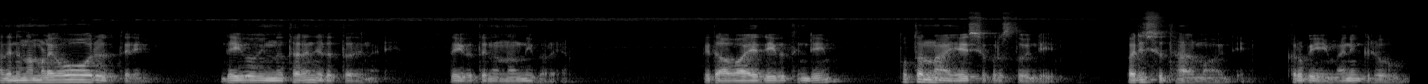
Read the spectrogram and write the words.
അതിന് നമ്മളെ ഓരോരുത്തരെയും ദൈവം ഇന്ന് തിരഞ്ഞെടുത്തതിന് ദൈവത്തിന് നന്ദി പറയാം. പിതാവായ ദൈവത്തിന്റെയും പുത്രനായ യേശു ക്രിസ്തുവിന്റെയും പരിശുദ്ധാത്മാവിന്റെയും കൃപയും അനുഗ്രഹവും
